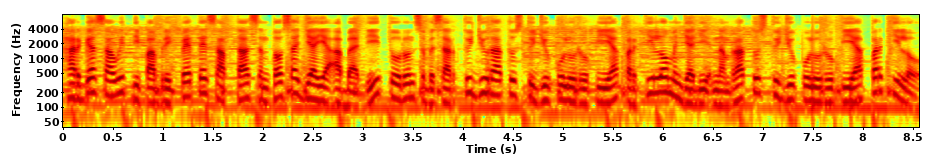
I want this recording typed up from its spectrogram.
Harga sawit di pabrik PT Sapta Sentosa Jaya Abadi turun sebesar Rp770 per kilo menjadi Rp670 per kilo.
